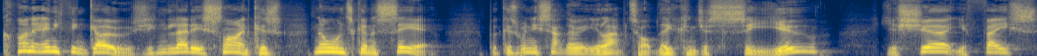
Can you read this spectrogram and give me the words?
kind of anything goes. You can let it slide because no one's going to see it. Because when you sat there at your laptop, they can just see you, your shirt, your face,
